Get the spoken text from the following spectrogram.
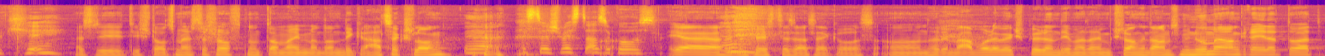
Okay. also die, die Staatsmeisterschaften und da haben wir immer dann die Grazer geschlagen. Ja. Ist deine Schwester auch so groß? Ja, ja, also meine Schwester ist auch sehr groß und hat immer auch Volleyball gespielt und die haben wir dann eben geschlagen und dann haben sie mich nur mehr angeredet dort.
